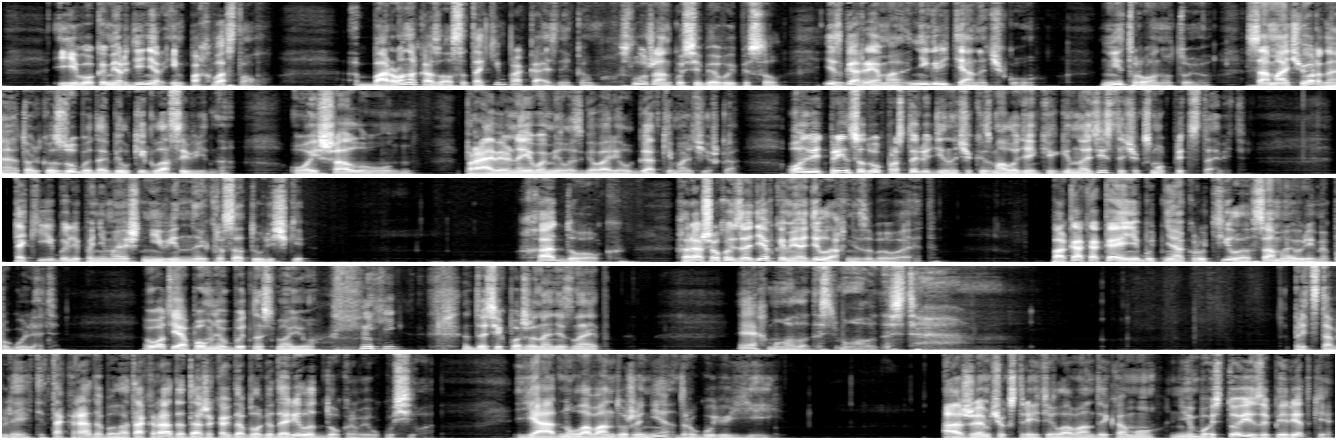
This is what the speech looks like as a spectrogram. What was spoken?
Его камердинер им похвастал. Барон оказался таким проказником. Служанку себе выписал. Из гарема негритяночку. Нетронутую. Сама черная, только зубы до белки глаз и видно. Ой, шалун! Правильно его милость говорил, гадкий мальчишка. Он ведь принцу двух простолюдиночек из молоденьких гимназисточек смог представить. Такие были, понимаешь, невинные красотулечки. Ходок. Хорошо хоть за девками о делах не забывает. Пока какая-нибудь не окрутила, самое время погулять. Вот я помню бытность мою. До сих пор жена не знает. Эх, молодость, молодость. Представляете, так рада была, так рада, даже когда благодарила, до крови укусила. Я одну лаванду жене, другую ей. А жемчуг с третьей лавандой кому? Небось, то из оперетки?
